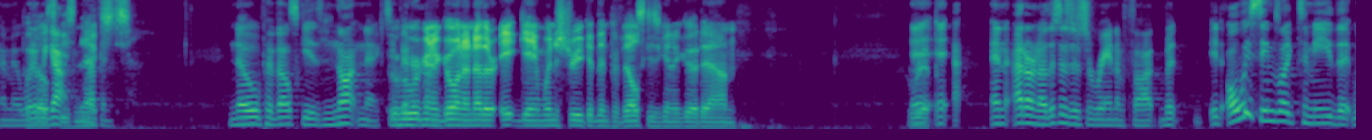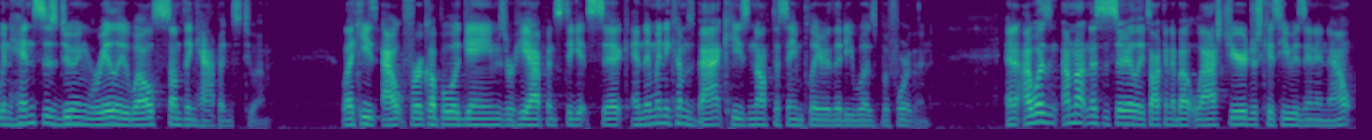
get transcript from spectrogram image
I mean, what do we got? Pavelski's Nothing. next. No, Pavelski is not next. We're gonna go on another eight game win streak and then Pavelski's gonna go down. And, and, and I don't know. This is just a random thought, but it always seems like to me that when Hintz is doing really well, something happens to him. Like he's out for a couple of games, or he happens to get sick, and then when he comes back, he's not the same player that he was before then. And I wasn't. I'm not necessarily talking about last year, just because he was in and out,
